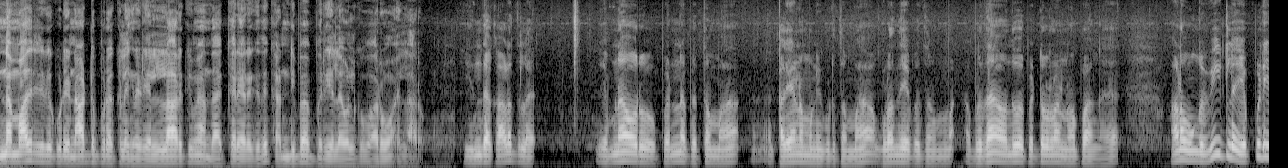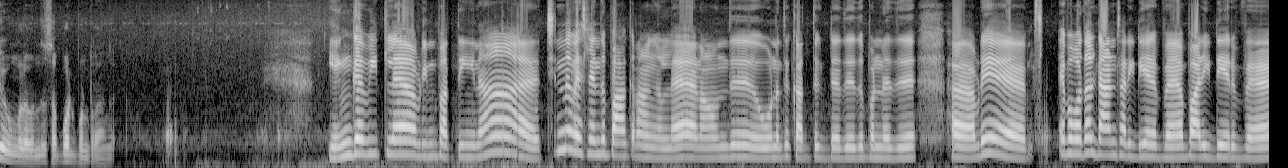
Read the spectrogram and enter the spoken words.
இந்த மாதிரி இருக்கக்கூடிய நாட்டுப்புற கலைஞர்கள் எல்லாருக்குமே அந்த அக்கறை இருக்குது. கண்டிப்பாக பெரிய லெவலுக்கு வருவோம் எல்லாரும். இந்த காலத்தில் எப்படின்னா ஒரு பெண்ணை பெற்றோமா கல்யாணம் பண்ணி கொடுத்தோம்மா குழந்தைய பெற்றோமா அப்படி தான் வந்து ஒரு பெற்றோர்லாம் நினைப்பாங்க. ஆனால் உங்கள் வீட்டில் எப்படி உங்களை வந்து சப்போர்ட் பண்ணுறாங்க எங்கள் வீட்டில் அப்படின்னு பார்த்தீங்கன்னா சின்ன வயசுலேருந்து பார்க்குறாங்கல்ல நான் வந்து ஒன்று கற்றுக்கிட்டது இது பண்ணது. அப்படியே எப்போ பார்த்தாலும் டான்ஸ் ஆடிக்கிட்டே இருப்பேன் பாடிக்கிட்டே இருப்பேன்.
